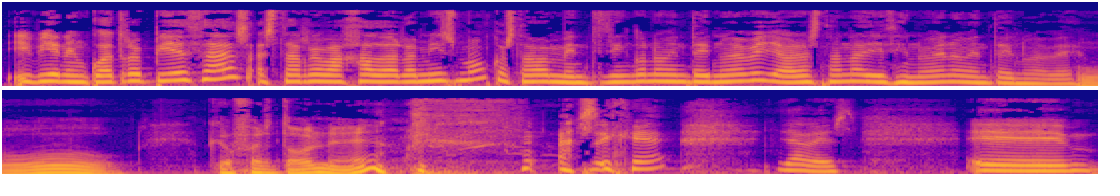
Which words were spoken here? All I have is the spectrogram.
Y vienen cuatro piezas, está rebajado ahora mismo, costaban 25,99 y ahora están a 19,99. Uh, qué ofertón, ¿eh? Así que, ya ves. Eh,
